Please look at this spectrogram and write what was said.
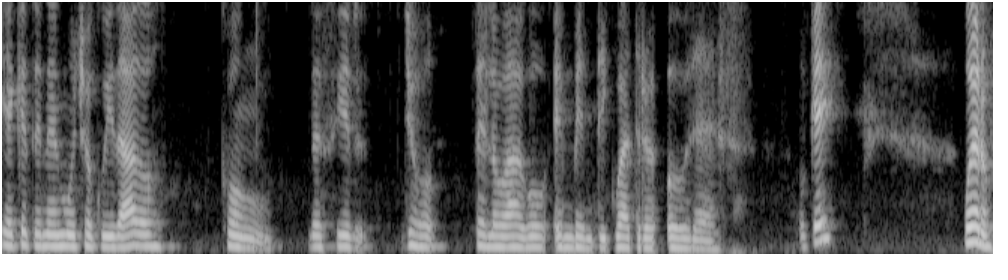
y hay que tener mucho cuidado con decir, yo te lo hago en 24 horas. ¿Ok? Bueno,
